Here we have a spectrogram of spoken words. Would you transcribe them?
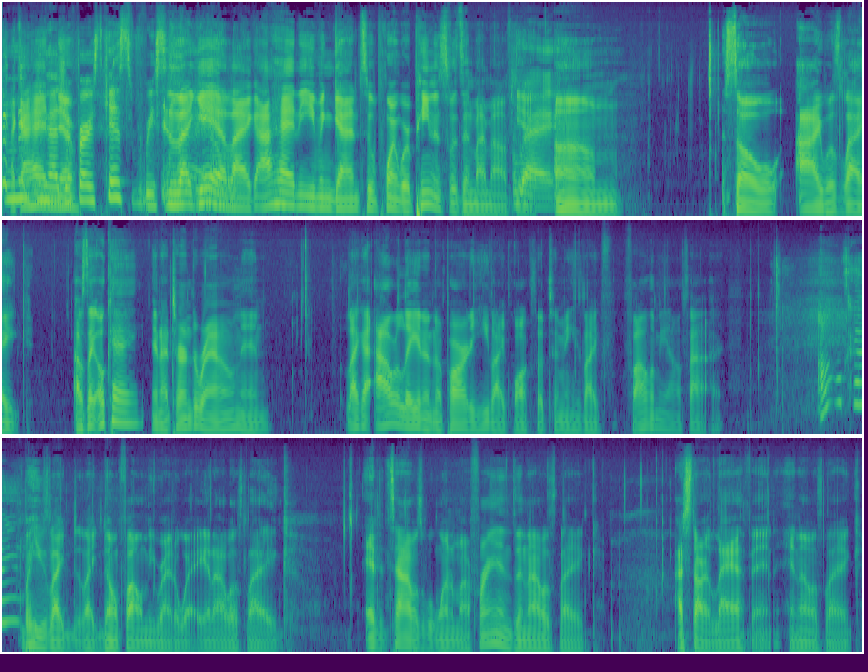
I you had had never, your first kiss recently. like yeah, like I hadn't even gotten to a point where penis was in my mouth yet. Right. Um, so I was like, I was like, okay, and I turned around and like an hour later in the party, he like walks up to me. He's like, follow me outside. Oh, okay. But he was like, like, don't follow me right away. And I was like, at the time I was with one of my friends, and I was like, I started laughing, and I was like,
